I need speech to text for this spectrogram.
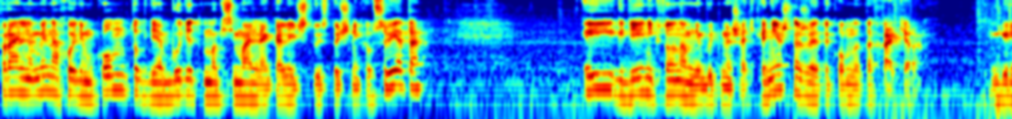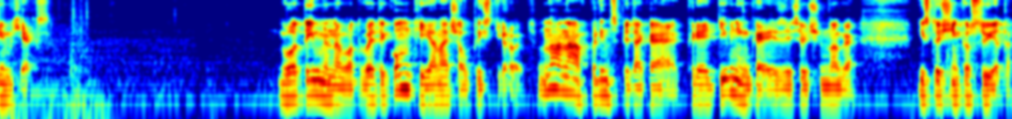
Правильно, мы находим комнату, где будет максимальное количество источников света – и где никто нам не будет мешать. Конечно же, это комната хакера. Гримхекс. Вот именно вот в этой комнате я начал тестировать. Но ну, она, в принципе, такая креативненькая, и здесь очень много источников света.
